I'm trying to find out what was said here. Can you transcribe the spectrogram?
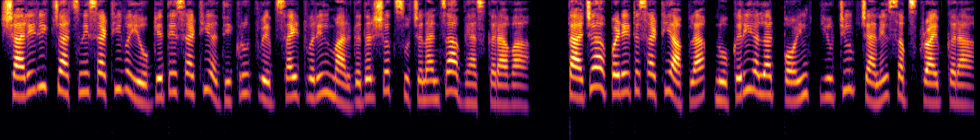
शारीरिक चाचणीसाठी व योग्यतेसाठी अधिकृत वेबसाईटवरील मार्गदर्शक सूचनांचा अभ्यास करावा. ताज्या अपडेटसाठी आपला नोकरी alert point YouTube channel subscribe करा.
